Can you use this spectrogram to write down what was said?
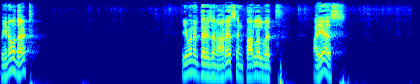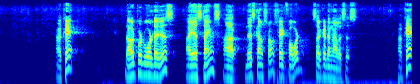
We know that even if there is an R s in parallel with I s, okay, the output voltage is I s times R. This comes from straightforward circuit analysis. Okay.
